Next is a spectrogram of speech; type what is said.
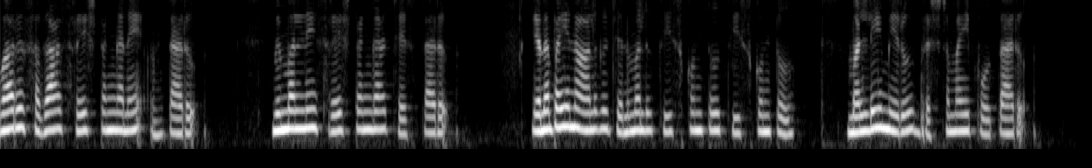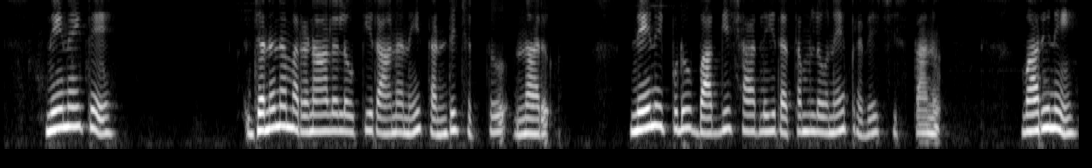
వారు సదా శ్రేష్టంగానే ఉంటారు. మిమ్మల్ని శ్రేష్టంగా చేస్తారు. ఎనభై నాలుగు జన్మలు తీసుకుంటూ తీసుకుంటూ మళ్ళీ మీరు భ్రష్టమైపోతారు. నేనైతే జనన మరణాలలోకి రానని తండ్రి చెప్తూ ఉన్నారు. నేను ఇప్పుడు భాగ్యశాలి రథంలోనే ప్రవేశిస్తాను. వారిని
